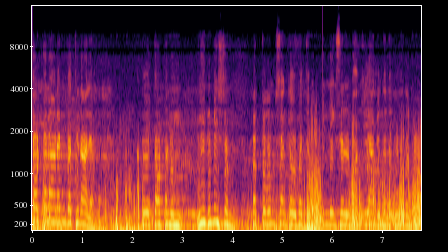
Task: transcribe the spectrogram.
ടോട്ടലാണ് എൺപത്തിനാല്. അതേ ടോട്ടലിൽ ഈ നിമിഷം പപ്പവും സംഘവും എത്തുന്നു. ഇന്നിംഗ്സിൽ ബാക്കിയാകുന്നത് മൂന്ന് ball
